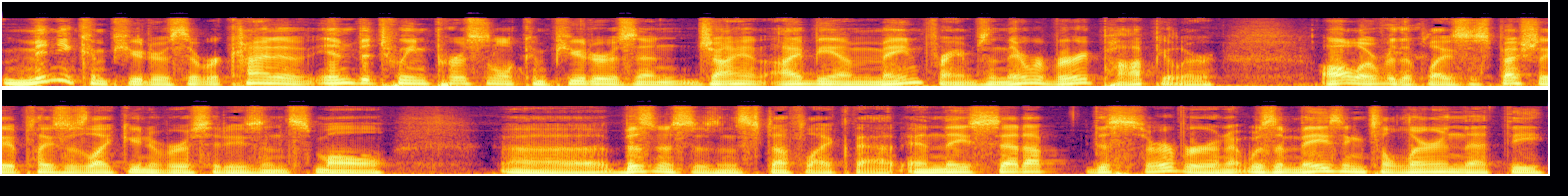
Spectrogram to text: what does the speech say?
mini computers that were kind of in between personal computers and giant IBM mainframes, and they were very popular all over the place, especially at places like universities and small. Uh, businesses and stuff like that. And they set up this server, and it was amazing to learn that the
